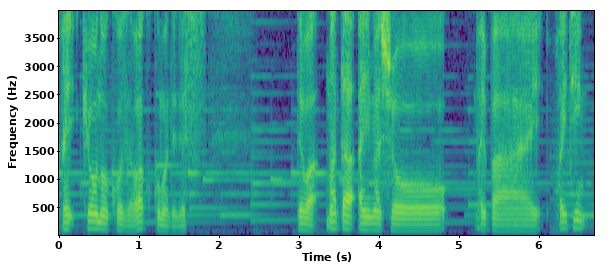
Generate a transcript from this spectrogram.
はい、今日の講座はここまでです。ではまた会いましょう。バイバイ。화이팅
